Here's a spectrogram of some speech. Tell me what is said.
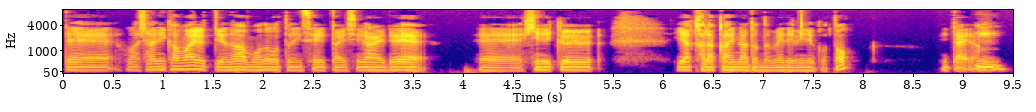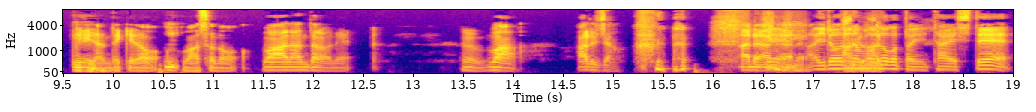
で、まあ、車に構えるっていうのは物事に正対しないで、えー皮肉やからかいなどの目で見ること？みたいなうん。意味なんだけど、うんまあその、まあなんだろうね。うん、まあ、あるじゃん。あるあるある。でいろんな物事に対して、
